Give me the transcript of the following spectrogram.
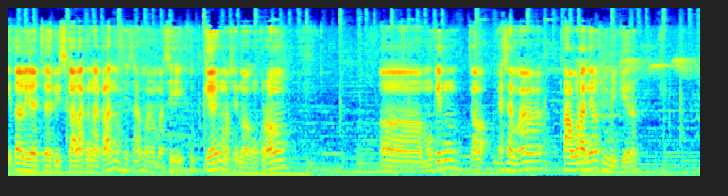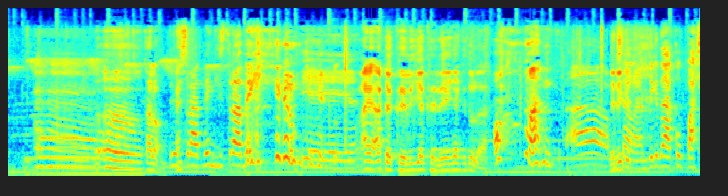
kita lihat dari skala kenakalan masih sama. Masih ikut geng masih nongkrong. Eh, mungkin kalau SMA tawurannya lebih mikir Eh, kalau Ada strategi-strategi. Iya, iya, iya. kayak ada gerilya gerilyanya gitulah oh, mantap. jadi Bisa lah, nanti kita kupas.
